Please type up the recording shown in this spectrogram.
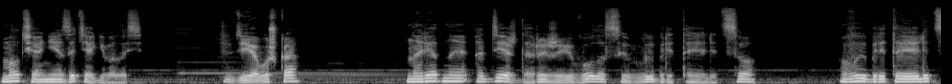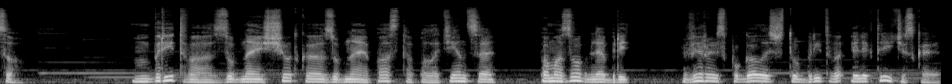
Молчание затягивалось. «Девушка?» Нарядная одежда, рыжие волосы, выбритое лицо. Выбритое лицо. Бритва, зубная щетка, зубная паста, полотенце, помазок для брит... Вера испугалась, что бритва электрическая,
